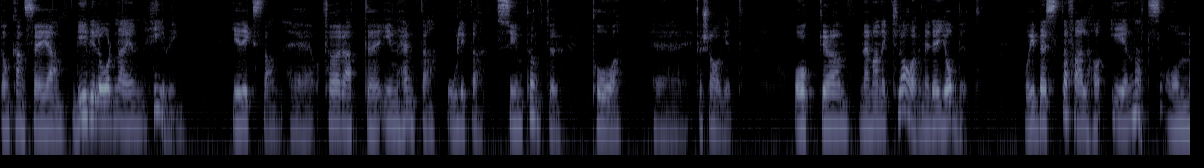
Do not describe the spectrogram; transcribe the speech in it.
De kan säga vi vill ordna en hearing i riksdagen eh, för att eh, inhämta olika synpunkter på eh, förslaget. Och när man är klar med det jobbet och i bästa fall har enats om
